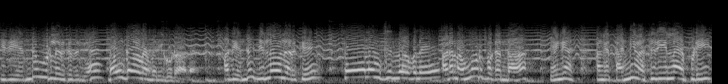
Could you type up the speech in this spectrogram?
இது எந்த ஊர்ல இருக்குதுங்க? வங்காள விரிகுடால அது எந்த ஜில்லாவுல இருக்கு? சேலம் ஜில்லாவிலே. அட நம்ம ஊர் பக்கம் தான் எங்க அங்க தண்ணி வசதி எல்லாம் எப்படி?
